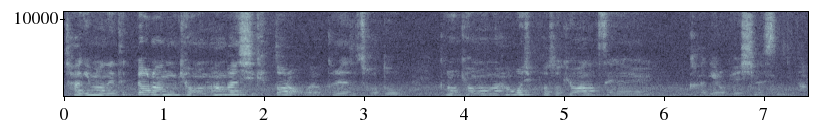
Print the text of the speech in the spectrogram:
자기만의 특별한 경험을 한 가지씩 했더라고요. 그래서 저도 그런 경험을 하고 싶어서 교환학생을 가기로 결심했습니다.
